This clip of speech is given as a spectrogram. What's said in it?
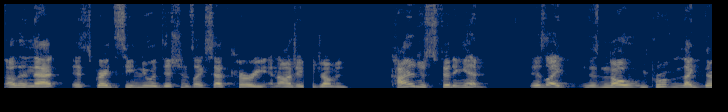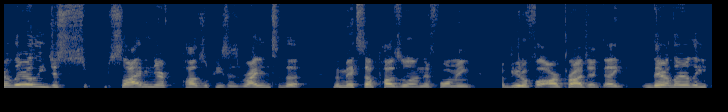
other than that, it's great to see new additions like Seth Curry and Andre Drummond kind of just fitting in. It's like there's no improvement. Like they're literally just sliding their puzzle pieces right into the the mixed up puzzle, and they're forming a beautiful art project. Like they're literally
